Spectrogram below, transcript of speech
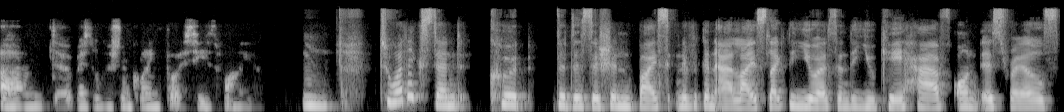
um, the resolution calling for a ceasefire. Mm. To what extent could the decision by significant allies like the US and the UK have on Israel's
